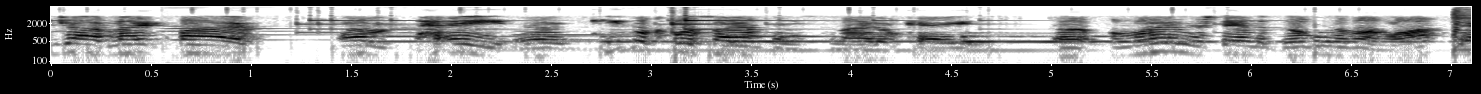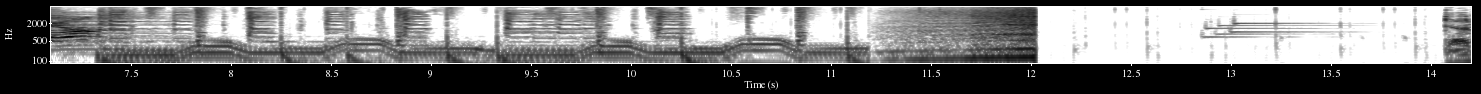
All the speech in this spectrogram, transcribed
good job, night five. Um, hey, uh, keep a close eye on things tonight, okay? Uh, from what I understand, the building is on lockdown. Dum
